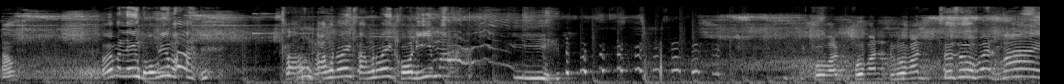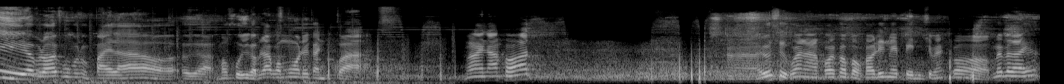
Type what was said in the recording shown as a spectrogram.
เอาเฮ้ยมันเล็งผมนี่มาขังขังมันไว้ขังมันไว้ขอหนีมาฟูมันฟูมันฟูมันสู้ๆเพื่อนไม่เรียบร้อยฟูมันผมไปแล้ว เออมาคุยกับรากมะม่วงด้วยกันดีกว่าไม่นาคอสอ่ารู้สึกว่านาคอสเขาบอกเขาเล่นไม่เป็นใช่ไหมก็ไม่เป็นไรครับ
